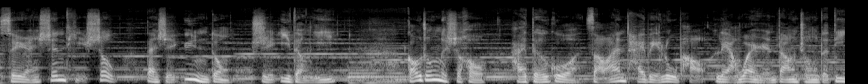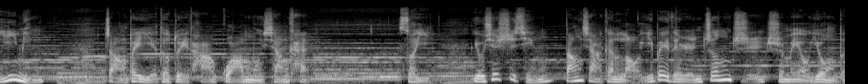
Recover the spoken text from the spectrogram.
虽然身体瘦，但是运动是一等一。高中的时候还得过早安台北路跑两万人当中的第一名，长辈也都对他刮目相看，所以。有些事情当下跟老一辈的人争执是没有用的，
